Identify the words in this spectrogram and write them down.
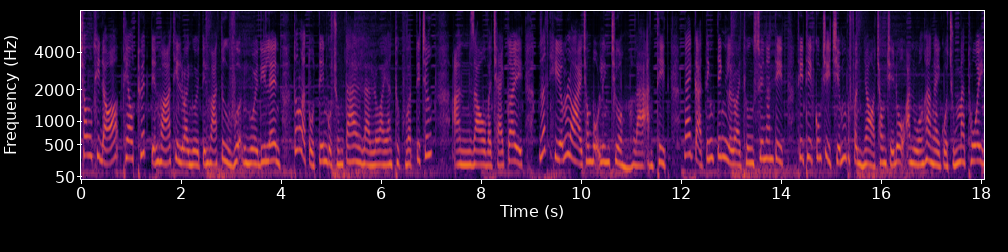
trong khi đó, theo thuyết tiến hóa thì loài người tiến hóa từ vượn người đi lên, tức là tổ tiên của chúng ta là loài ăn thực vật đấy chứ. Ăn rau và trái cây, rất hiếm loài trong bộ linh trưởng là ăn thịt. Ngay cả tinh tinh là loài thường xuyên ăn thịt, thì thịt cũng chỉ chiếm một phần nhỏ trong chế độ ăn uống hàng ngày của chúng mà thôi.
